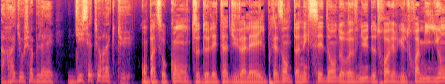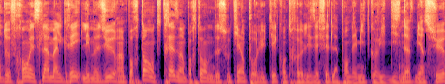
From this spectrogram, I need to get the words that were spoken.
Radio Chablais, 17h L'Actu. On passe au compte de l'État du Valais. Il présente un excédent de revenus de 3,3 millions de francs et cela malgré les mesures importantes, très importantes de soutien pour lutter contre les effets de la pandémie de Covid-19 bien sûr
